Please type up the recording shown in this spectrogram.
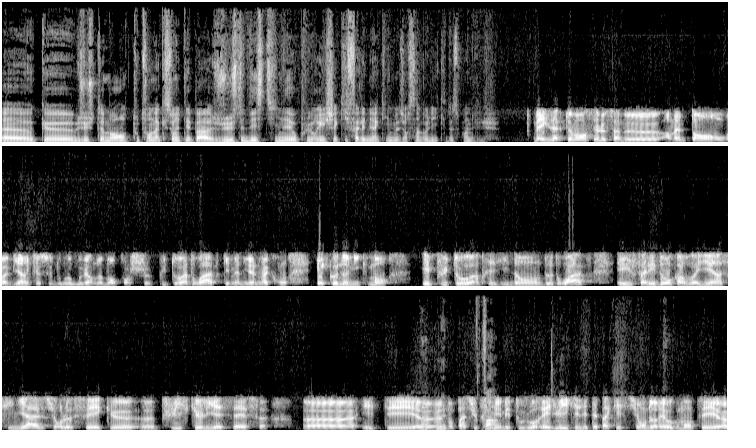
euh, que justement, toute son action n'était pas juste destinée aux plus riches et qu'il fallait bien qu'il y ait une mesure symbolique de ce point de vue. Mais exactement, c'est le fameux en même temps. On voit bien que ce nouveau gouvernement penche plutôt à droite, qu'Emmanuel Macron économiquement est plutôt un président de droite, et il fallait donc envoyer un signal sur le fait que euh, puisque l'ISF euh, était euh, non pas supprimé mais toujours réduit, qu'il n'était pas question de réaugmenter euh,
